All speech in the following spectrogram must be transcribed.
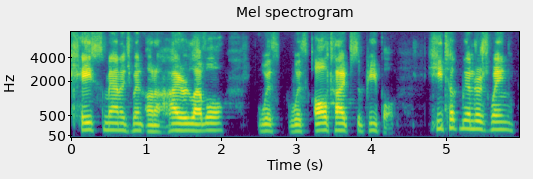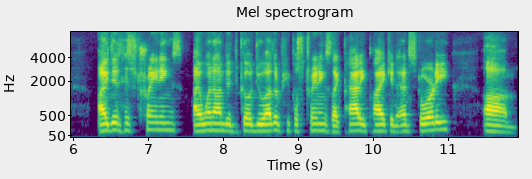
case management on a higher level with with all types of people. He took me under his wing. I did his trainings. I went on to go do other people's trainings like Patty Pike and Ed Storti, um,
